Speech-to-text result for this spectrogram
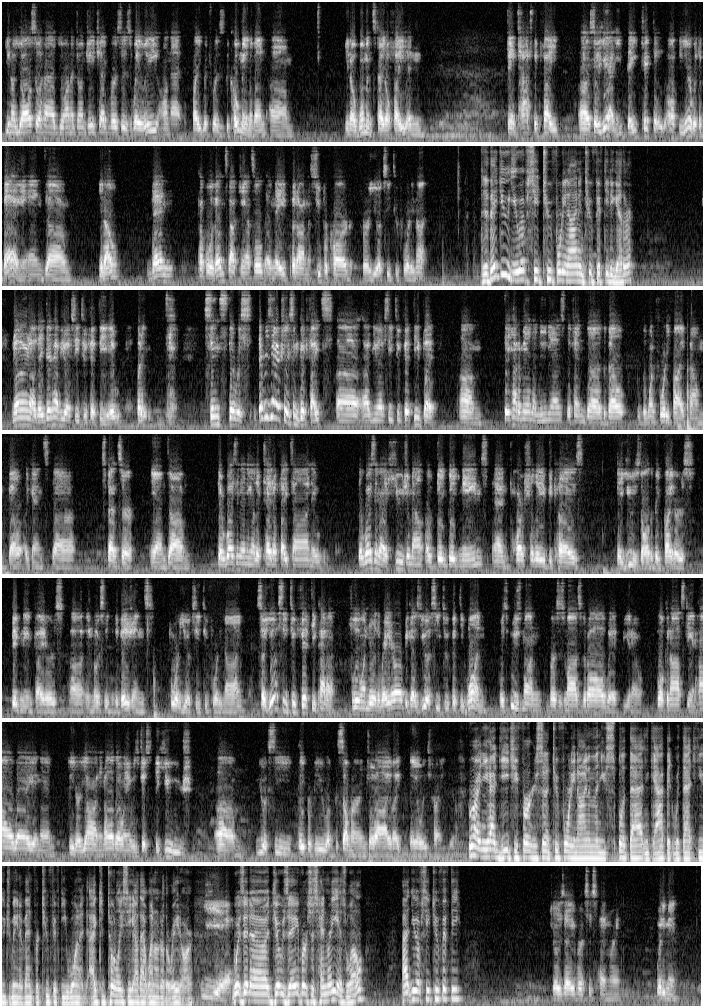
you know, you also had Joanna Jędrzejczyk versus Weili on that fight, which was the co-main event. Um, you know, women's title fight and fantastic fight. Uh, so yeah, they kicked off the year with a bang, and um, you know, then a couple events got canceled and they put on a super card for UFC 249. Did they do UFC 249 and 250 together? No, no, no. They did have UFC 250, it, but it, since there was there was actually some good fights uh, on UFC 250, but um, they had Amanda Nunes defend uh, the belt, the 145 pound belt against uh, Spencer, and um, there wasn't any other title fights on. It, there wasn't a huge amount of big, big names, and partially because they used all the big fighters, big name fighters, uh, in most of the divisions for UFC 249. So UFC 250 kind of flew under the radar because UFC 251 was Usman versus Masvidal with you know Volkanovski and Holloway, and then Petr Yan and Aldo, and it was just the huge um, UFC pay per view of the summer in July, like they always try and do. Right, and you had Gaethje Ferguson at 249, and then you split that and gap it with that huge main event for 251. I could totally see how that went under the radar. Yeah. Was it uh, Jose versus Henry as well at UFC 250? Jose versus Henry. What do you mean?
